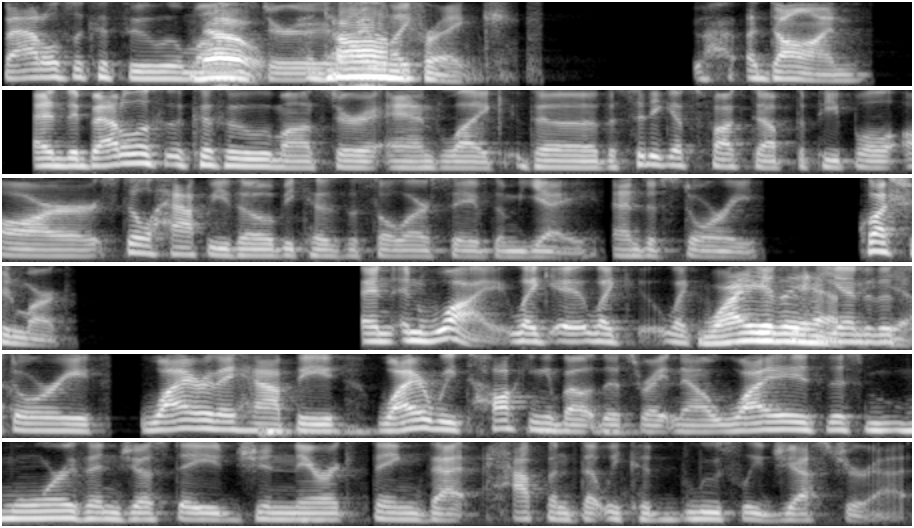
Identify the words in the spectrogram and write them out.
battles a Cthulhu monster. no, I Don like- Frank. a Dawn, and they battle the Cthulhu monster, and like the the city gets fucked up. The people are still happy though because the Solar saved them. Yay! End of story. Question mark. And and why? Like eh, like like Why is it the happy? end of the Yeah. story? Why are they happy? Why are we talking about this right now? Why is this more than just a generic thing that happened that we could loosely gesture at?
